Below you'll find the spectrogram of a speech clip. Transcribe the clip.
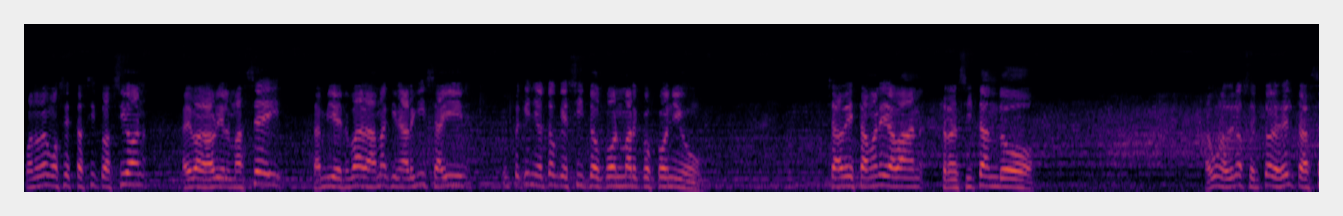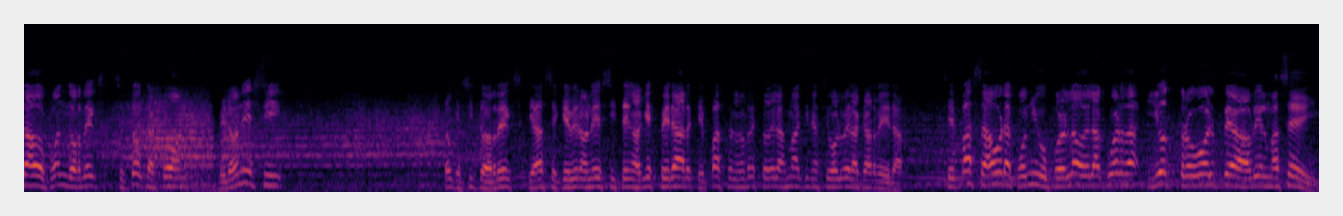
Cuando vemos esta situación, ahí va Gabriel Macei, también va la máquina Arguizaín, un pequeño toquecito con Marcos Coñu. Ya de esta manera van transitando algunos de los sectores del trazado cuando Rex se toca con Veronesi. Toquecito Rex que hace que Veronesi tenga que esperar que pasen el resto de las máquinas y volver a carrera. Se pasa ahora con Yu por el lado de la cuerda y otro golpe a Gabriel Macei.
